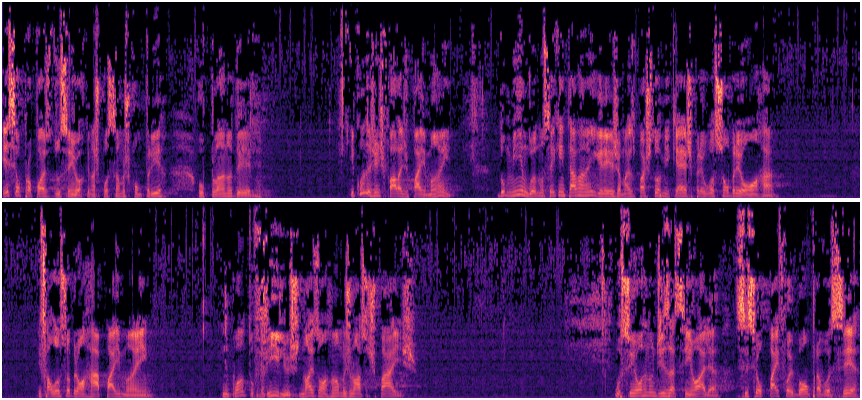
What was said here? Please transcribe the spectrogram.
Esse é o propósito do Senhor, que nós possamos cumprir o plano dele. E quando a gente fala de pai e mãe, domingo, eu não sei quem estava na igreja, mas o pastor Miquel pregou sobre honra. E falou sobre honrar pai e mãe. Enquanto filhos, nós honramos nossos pais o Senhor não diz assim, olha, se seu pai foi bom para você,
